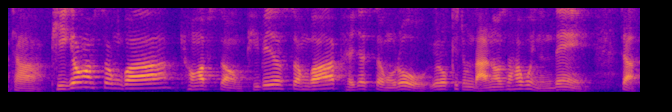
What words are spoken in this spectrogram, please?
자, 비경합성과 경합성, 비배제성과 배제성으로 이렇게 좀 나눠서 하고 있는데 자,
